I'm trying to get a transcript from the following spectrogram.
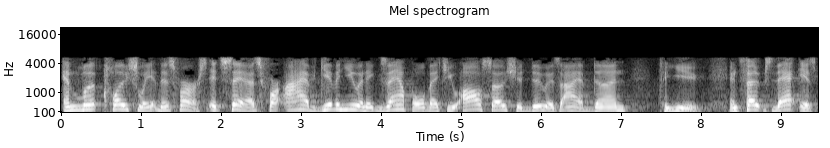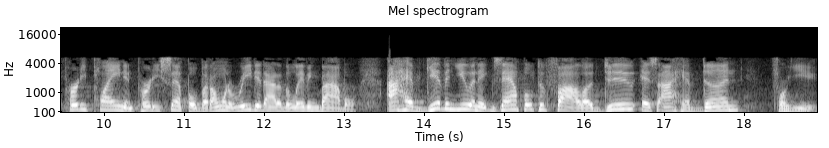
and look closely at this verse. It says, For I have given you an example that you also should do as I have done to you. And folks, that is pretty plain and pretty simple, but I want to read it out of the Living Bible. I have given you an example to follow. Do as I have done for you.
